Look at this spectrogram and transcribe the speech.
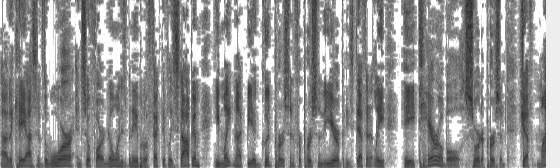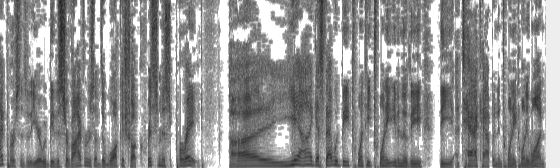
uh, the chaos of the war, and so far no one has been able to effectively stop him. He might not be a good person for Person of the Year, but he's definitely a terrible sort of person. Jeff, my Persons of the Year would be the survivors of the Waukesha Christmas Parade. Uh, yeah, I guess that would be 2020, even though the, the attack happened in 2021.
